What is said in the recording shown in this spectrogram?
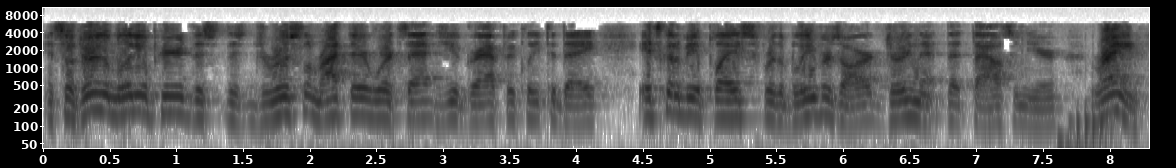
And so during the millennial period, this, this Jerusalem, right there where it's at geographically today, it's going to be a place where the believers are during that, that thousand year reign.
